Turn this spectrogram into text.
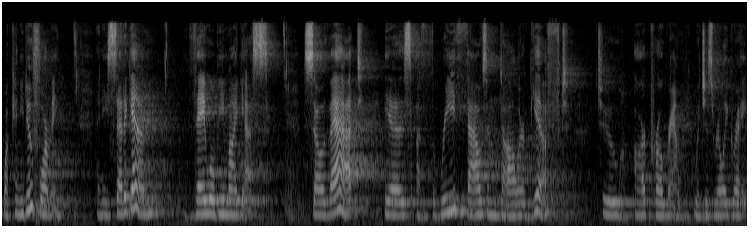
what can you do for me? And he said again, They will be my guests. So that is a $3,000 gift to our program, which is really great.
